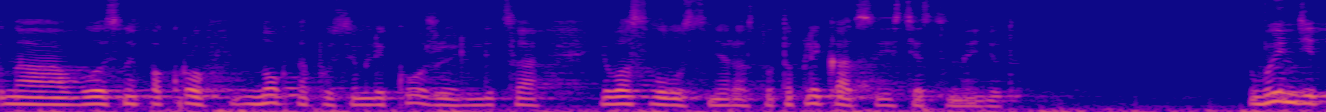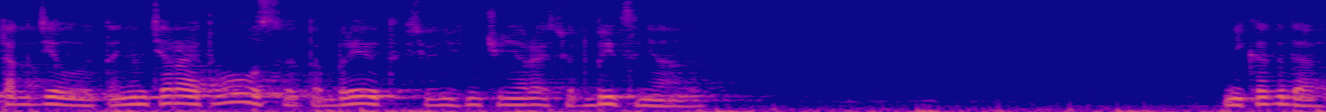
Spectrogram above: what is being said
на волосной покров ног, допустим, или кожи, или лица, и у вас волосы не растут. Аппликация, естественно, идет. В Индии так делают. Они натирают волосы, это бреют, все, у них ничего не растет. Бриться не надо. Никогда.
